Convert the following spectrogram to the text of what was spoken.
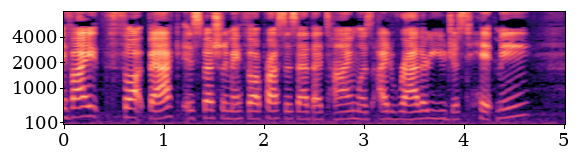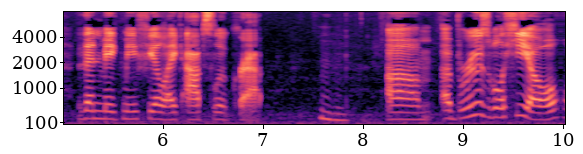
if I thought back, especially my thought process at that time was I'd rather you just hit me than make me feel like absolute crap. Mm-hmm. Um, a bruise will heal,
